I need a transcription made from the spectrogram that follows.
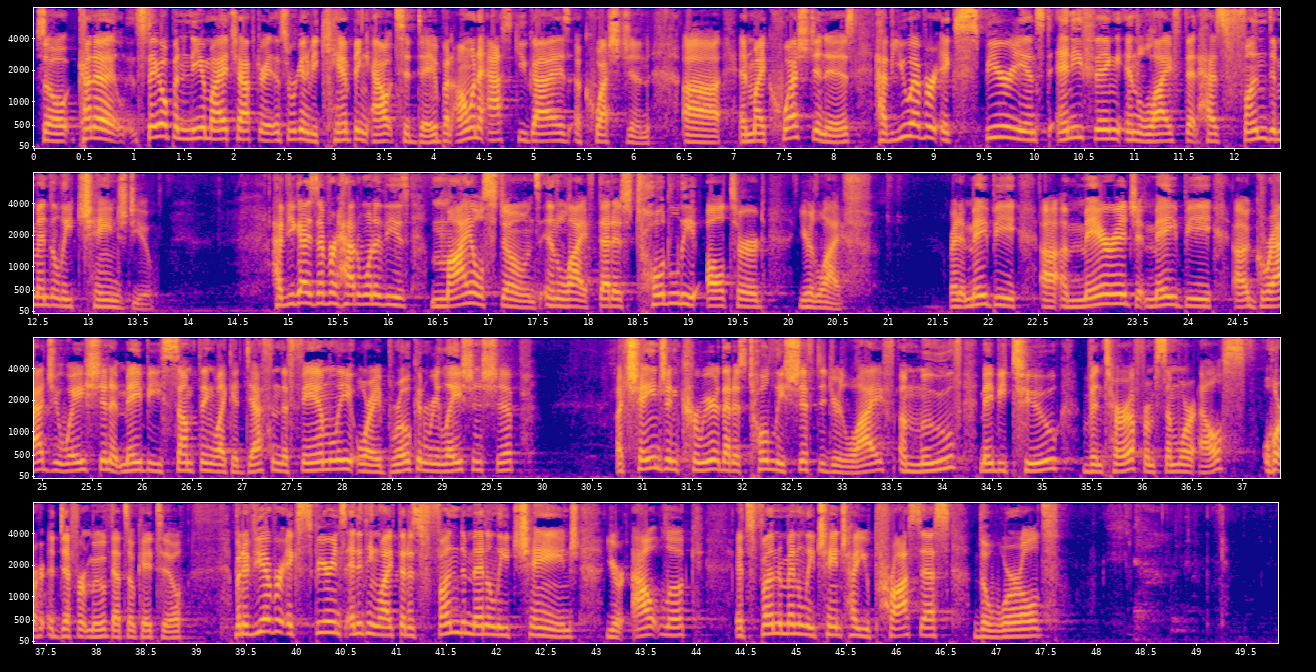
So, kind of stay open to Nehemiah chapter 8. That's where we're going to be camping out today. But I want to ask you guys a question. Uh, and my question is Have you ever experienced anything in life that has fundamentally changed you? Have you guys ever had one of these milestones in life that has totally altered your life? Right? It may be uh, a marriage, it may be a graduation, it may be something like a death in the family or a broken relationship, a change in career that has totally shifted your life, a move, maybe to Ventura from somewhere else, or a different move, that's okay too. But have you ever experienced anything like that has fundamentally changed your outlook? It's fundamentally changed how you process the world.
